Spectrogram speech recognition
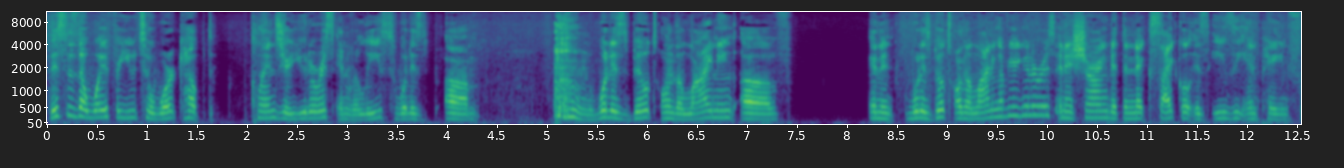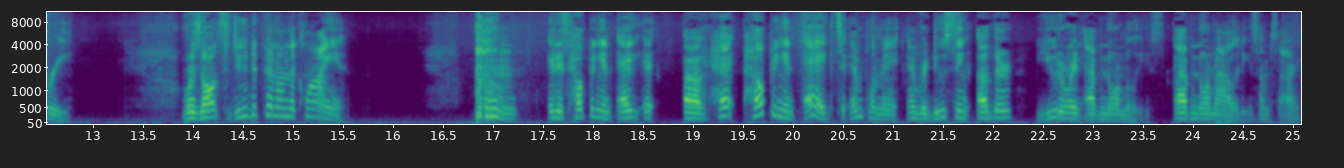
This is a way for you to work help cleanse your uterus and release what is um what is built on the lining of and what is built on the lining of your uterus and ensuring that the next cycle is easy and pain free. Results do depend on the client. It is helping an egg uh, he- helping an egg to implement and reducing other uterine abnormalities. Abnormalities, I'm sorry.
